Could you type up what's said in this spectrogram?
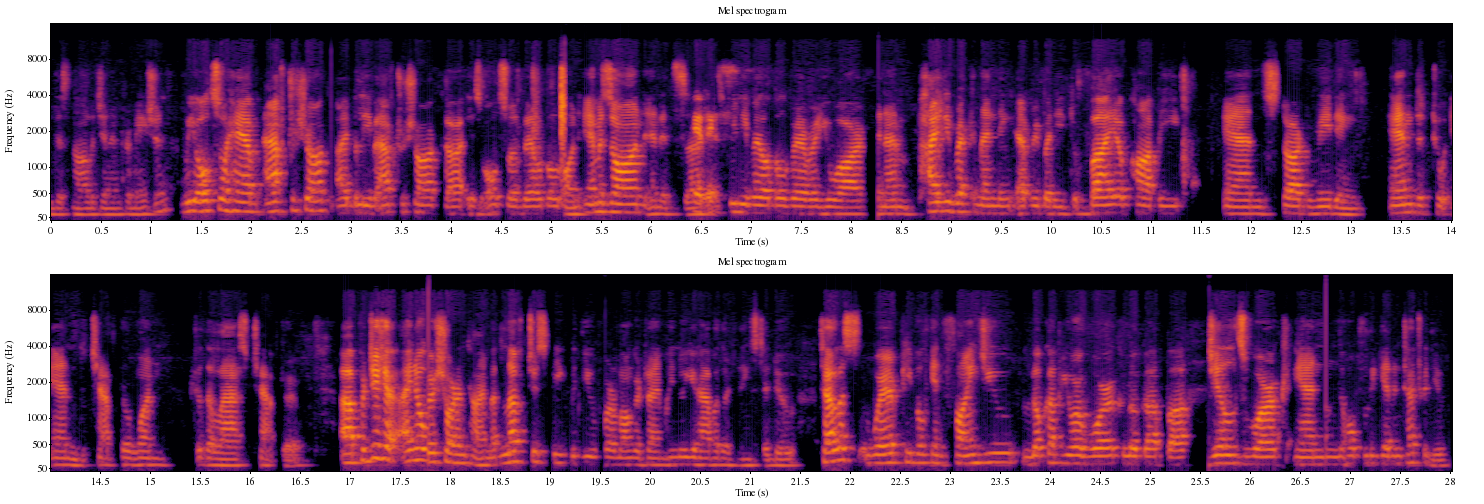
this knowledge and information. We also have Aftershock. I believe Aftershock uh, is also available on Amazon, and it's uh, it it's really available wherever you are. And I'm highly recommending everybody to buy a copy and start reading end to end, chapter one to the last chapter. Uh, Patricia, I know we're short on time. I'd love to speak with you for a longer time. I know you have other things to do. Tell us where people can find you, look up your work, look up uh, Gill's work, and hopefully get in touch with you.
